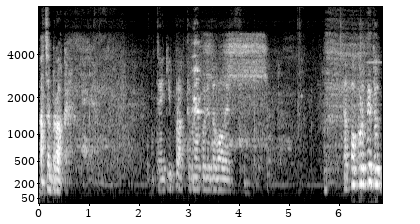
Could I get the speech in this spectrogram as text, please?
А це брак. Та які прак Тернополі давали. Та покрути тут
